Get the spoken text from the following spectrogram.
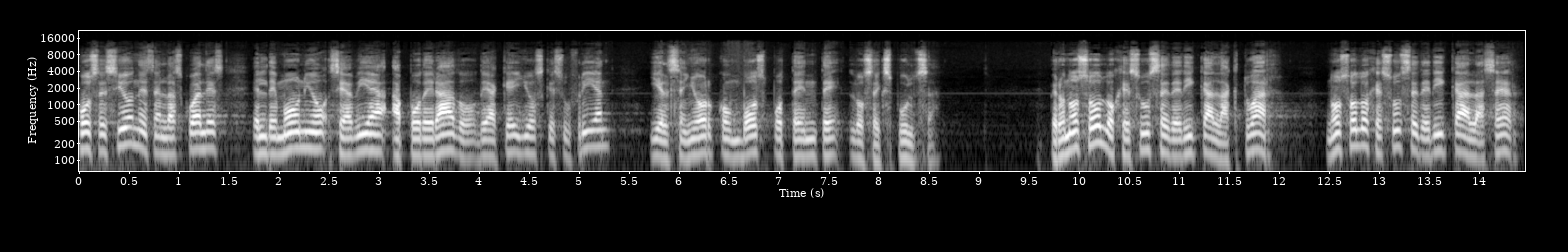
posesiones en las cuales el demonio se había apoderado de aquellos que sufrían y el Señor con voz potente los expulsa. Pero no solo Jesús se dedica al actuar, no solo Jesús se dedica al hacer,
